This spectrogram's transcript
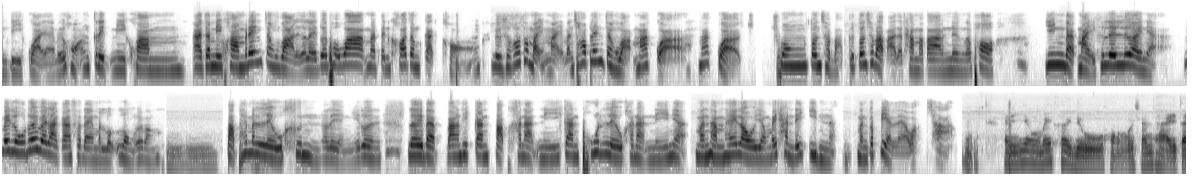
ำดีกว่าอย่างไม่รู้ของอังกฤษมีความอาจจะมีความเร่งจังหวะหรืออะไร ด้วยเพราะว่ามันเป็นข้อจำกัดของ musical สมัยใหม่ มันชอบเร่งจังหวะมากกว่ามากกว่าช่วงต้นฉบับ คือต้นฉบับอาจจะทำมาประมาณนึงแล้วพอยิ่งแบบใหม่ขึ้นเรื่อยๆเนี่ย ไม่รู้ด้วยเวลาการแสดงมันลดลงด้วยบ้างอืมอืมปรับให้มันเร็วขึ้นอะไรอย่างนี้เลย เลยแบบบางทีการปรับขนาดนี้การพูดเร็วขนาดนี้เนี่ย มันทำให้เรายังไม่ทันได้อินอะ มันก็เปลี่ยนแล้วอะฉากอันนี้ยังไม่เคยดูของเวอร์ชันไทย แต่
